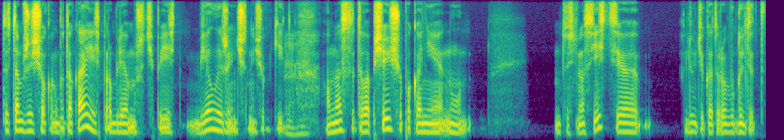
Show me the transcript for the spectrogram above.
То есть там же еще как бы такая есть проблема, что типа есть белые женщины, еще какие-то. Мгм. А у нас это вообще еще пока не, ну, ну, то есть у нас есть э, люди, которые выглядят,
